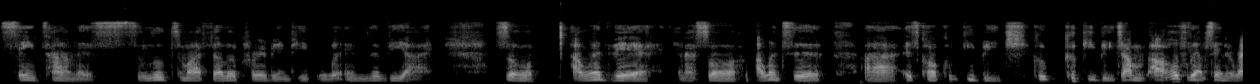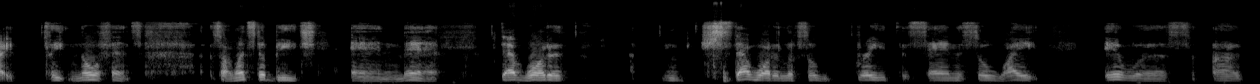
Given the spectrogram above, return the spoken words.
St. Thomas. Salute to my fellow Caribbean people in the VI. So I went there and I saw. I went to. Uh, it's called Cookie Beach. Cookie Beach. I'm. Uh, hopefully, I'm saying it right. No offense. So I went to the beach and man, that water. That water looks so great. The sand is so white. It was an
